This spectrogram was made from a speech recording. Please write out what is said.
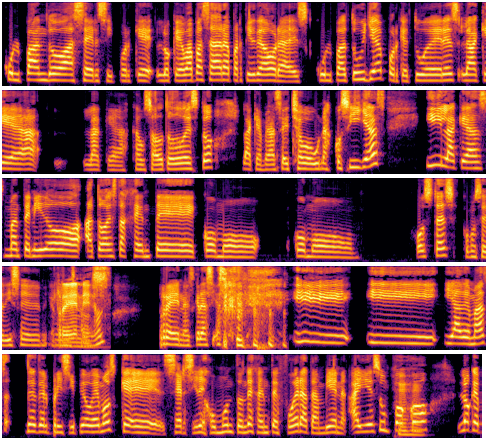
culpando a Cersei, porque lo que va a pasar a partir de ahora es culpa tuya, porque tú eres la que ha, la que has causado todo esto, la que me has hecho unas cosillas y la que has mantenido a toda esta gente como como hostas, ¿cómo se dice en, en Rehenes. español? Rehenes, gracias. y, y, y además, desde el principio vemos que Cersei dejó un montón de gente fuera también. Ahí es un poco lo que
